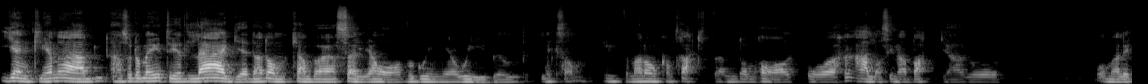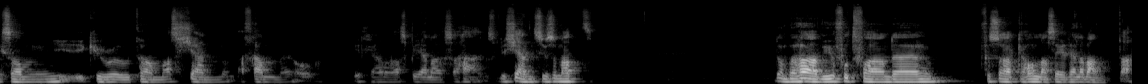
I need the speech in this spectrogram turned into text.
Egentligen är alltså de är inte i ett läge där de kan börja sälja av och gå in i en rebuild. Liksom. Inte med de kontrakten de har på alla sina backar och, och med liksom Kuro, Thomas, Chen där framme och ytterligare några spelare så här. Så det känns ju som att de behöver ju fortfarande försöka hålla sig relevanta.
